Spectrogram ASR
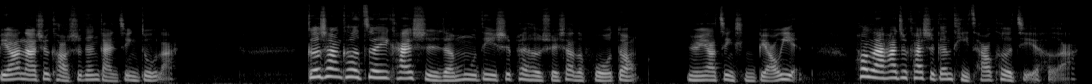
不要拿去考试跟赶进度啦。歌唱课最一开始的目的是配合学校的活动，因为要进行表演。后来他就开始跟体操课结合啊，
